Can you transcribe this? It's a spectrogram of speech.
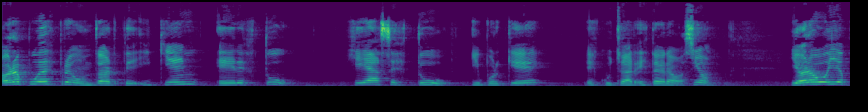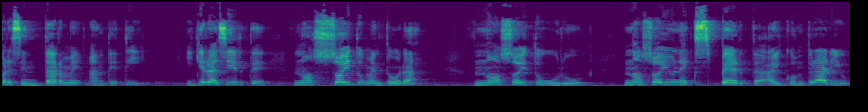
Ahora puedes preguntarte, ¿y quién eres tú? ¿Qué haces tú? ¿Y por qué escuchar esta grabación? Y ahora voy a presentarme ante ti. Y quiero decirte, no soy tu mentora, no soy tu gurú, no soy una experta, al contrario,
